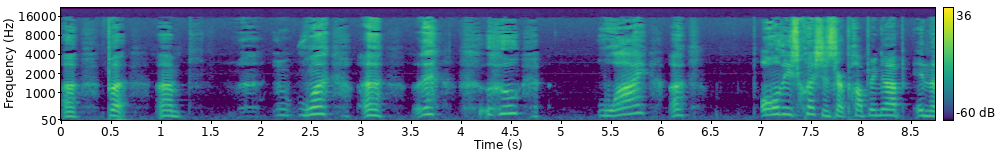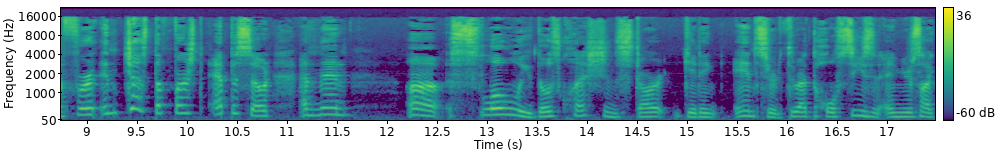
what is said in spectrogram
uh, but um, what, uh, who, why, uh, all these questions start popping up in the first, in just the first episode, and then, uh, slowly those questions start getting answered throughout the whole season, and you're just like,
